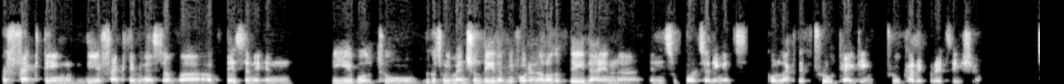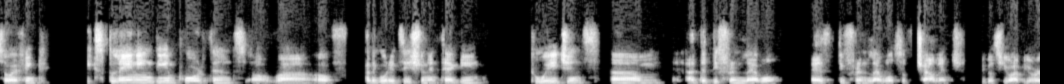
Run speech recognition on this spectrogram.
perfecting the effectiveness of uh, of this and and be able to because we mentioned data before and a lot of data in uh, in support setting it's collected through tagging through categorization so i think explaining the importance of uh, of categorization and tagging to agents um, at the different level as different levels of challenge because you have your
